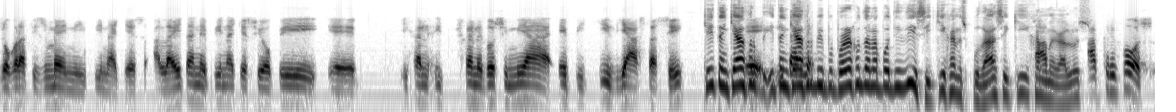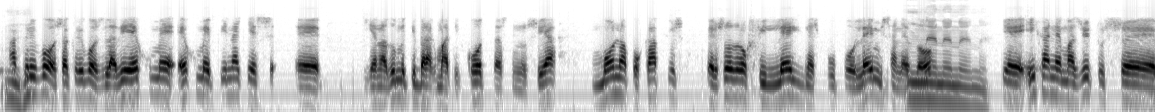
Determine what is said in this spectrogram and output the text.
ζωγραφισμένοι οι πίνακες, αλλά ήταν πίνακες οι οποίοι είχαν, είχαν δώσει μια επική διάσταση. Και ήταν και άνθρωποι, ε, ήταν, και άνθρωποι που προέρχονταν από τη Δύση, εκεί είχαν σπουδάσει, εκεί είχαν μεγαλώσει. Ακριβώς, ακριβώς, ακριβώς. Δηλαδή έχουμε, έχουμε πίνακες ε, για να δούμε την πραγματικότητα στην ουσία μόνο από κάποιους περισσότερο φιλέλληνες που πολέμησαν εδώ ναι, ναι, ναι, ναι. και είχαν μαζί τους ε,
